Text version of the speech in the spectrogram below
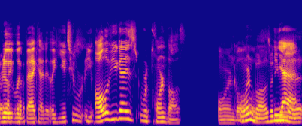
really look back at it, like you two, were- you- all of you guys were cornballs. cornballs. Cornballs? What do you Yeah. mean by that?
